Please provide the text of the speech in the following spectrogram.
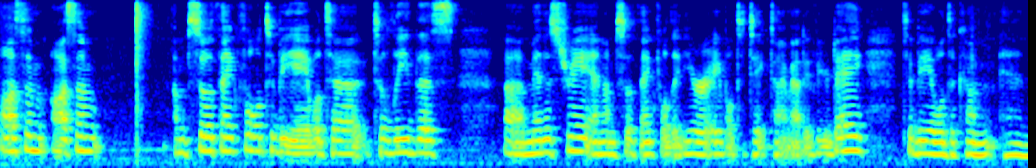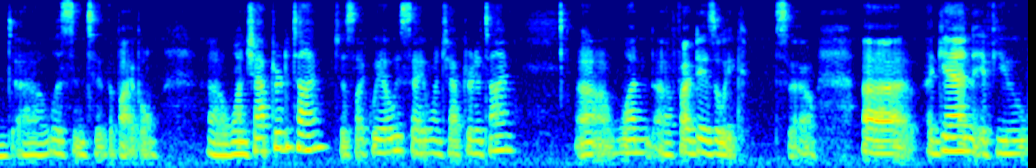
awesome, awesome. I'm so thankful to be able to to lead this uh, ministry, and I'm so thankful that you're able to take time out of your day to be able to come and uh, listen to the Bible, uh, one chapter at a time, just like we always say, one chapter at a time, uh, one uh, five days a week. So. Uh, again, if you,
